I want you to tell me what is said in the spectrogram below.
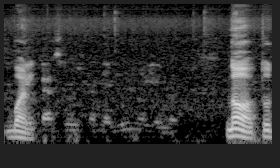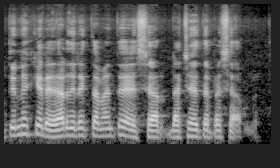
Bueno. ¿En qué caso usan el uno y el otro? No, tú tienes que heredar directamente de, ser, de HTTP Servlet.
